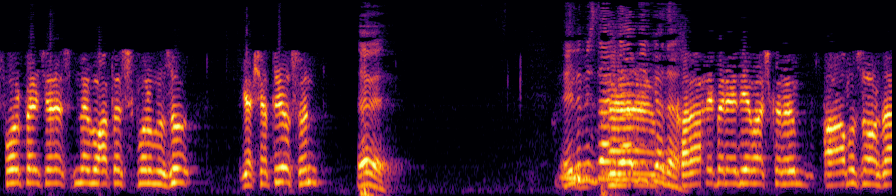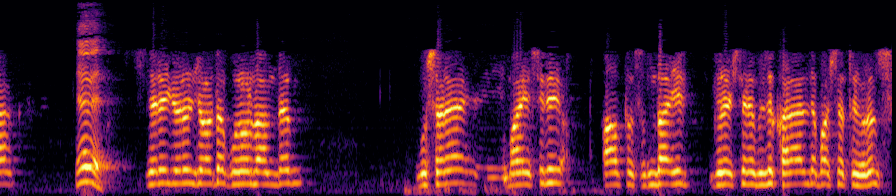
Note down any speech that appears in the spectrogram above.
Spor penceresinde bu ata sporumuzu yaşatıyorsun. Evet. Elimizden geldiği Ee, kadar. Karali Belediye Başkanım ağamız orada. Evet. Sizleri görünce orada gururlandım. Bu sene Mayıs'ın altısında ilk güreşlerimizi Karali'de başlatıyoruz.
